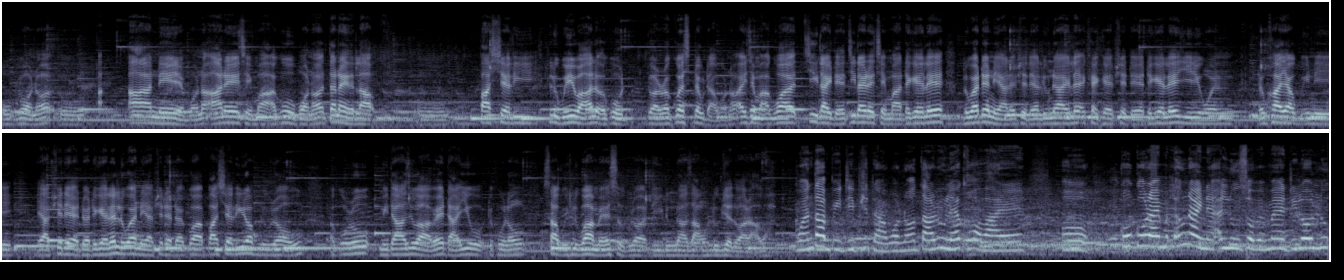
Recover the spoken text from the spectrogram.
ဟိုပေါ့နော်ဟိုအားနေတယ်ပေါ့နော်အားနေတဲ့အချိန်မှာအခုပေါ့နော်တက်နိုင်တဲ့လောက် partially လှူပေးပါလို့အခုသူက request လုပ်တာပေါ့နော်အဲ့ဒီအချိန်မှာအကွာကြည့်လိုက်တယ်ကြည့်လိုက်တဲ့အချိန်မှာတကယ်လဲလိုအပ်တဲ့နေရာလေးဖြစ်တယ်လူနာတွေလည်းအခက်အခဲဖြစ်တယ်တကယ်လဲရေဝင်ဒုက္ခရောက်ပြီးနေရဖြစ်တဲ့အတွက်တကယ်လဲလိုအပ်နေရဖြစ်တဲ့အတွက်အကွာ partially တော့မလှူတော့ဘူးအကိုတို့မိသားစုကပဲဒါကြီးကိုတစ်ခုလုံးစောက်ပြီးလှူရမယ်ဆိုပြီးတော့ဒီလူနာဆောင်လှူပြသွားတာပါဝမ်းသာပီတီဖြစ်တာပေါ့နော်တာရုလည်းခေါ်ပါတယ်ဟိုကိုကိုတိုင်းမလုံနိုင်တဲ့အလူဆိုပေမဲ့ဒီလိုလူ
